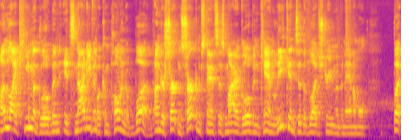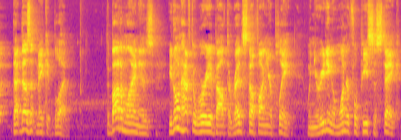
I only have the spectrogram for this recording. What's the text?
unlike hemoglobin, it's not even a component of blood. Under certain circumstances, myoglobin can leak into the bloodstream of an animal, but that doesn't make it blood. The bottom line is you don't have to worry about the red stuff on your plate when you're eating a wonderful piece of steak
